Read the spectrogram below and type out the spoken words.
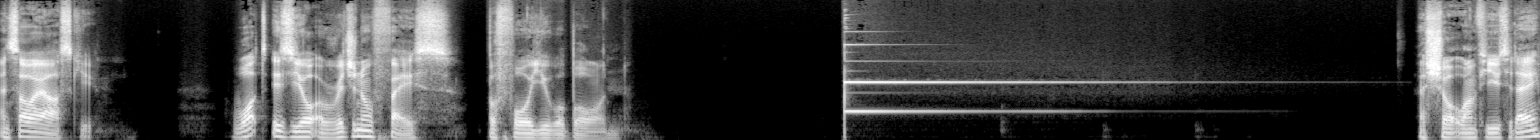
And so I ask you, what is your original face before you were born? A short one for you today.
